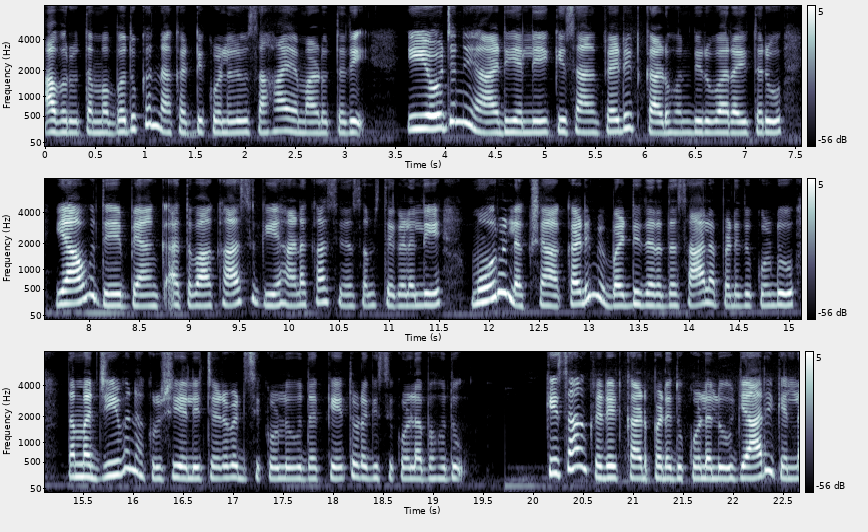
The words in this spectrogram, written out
ಅವರು ತಮ್ಮ ಬದುಕನ್ನು ಕಟ್ಟಿಕೊಳ್ಳಲು ಸಹಾಯ ಮಾಡುತ್ತದೆ. ಈ ಯೋಜನೆಯ ಅಡಿಯಲ್ಲಿ ಕಿಸಾನ್ ಕ್ರೆಡಿಟ್ ಕಾರ್ಡ್ ಹೊಂದಿರುವ ರೈತರು ಯಾವುದೇ ಬ್ಯಾಂಕ್ ಅಥವಾ ಖಾಸಗಿ ಹಣಕಾಸಿನ ಸಂಸ್ಥೆಗಳಲ್ಲಿ ಮೂರು ಲಕ್ಷ ಕಡಿಮೆ ಬಡ್ಡಿದರದ ಸಾಲ ಪಡೆದುಕೊಂಡು ತಮ್ಮ ಜೀವನ ಕೃಷಿಯಲ್ಲಿ ಚಳವಡಿಸಿಕೊಳ್ಳುವುದಕ್ಕೆ ತೊಡಗಿಸಿಕೊಳ್ಳಬಹುದು. ಕಿಸಾನ್ ಕ್ರೆಡಿಟ್ ಕಾರ್ಡ್ ಪಡೆದುಕೊಳ್ಳಲು ಯಾರಿಗೆಲ್ಲ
